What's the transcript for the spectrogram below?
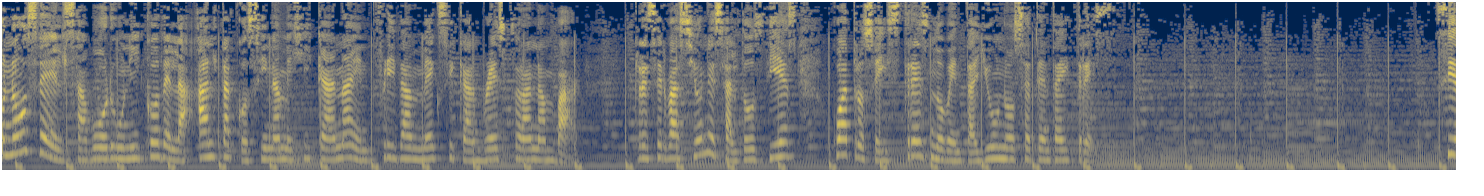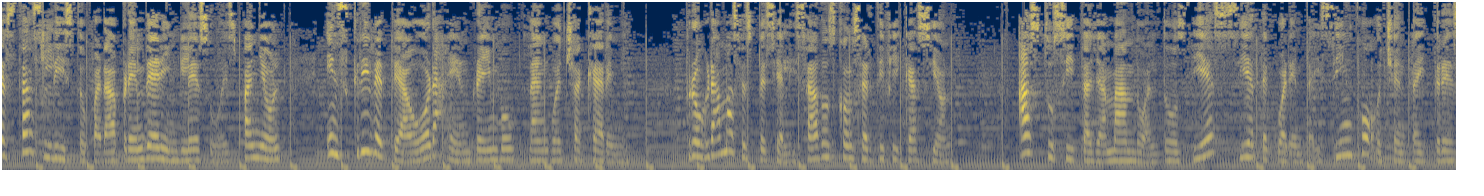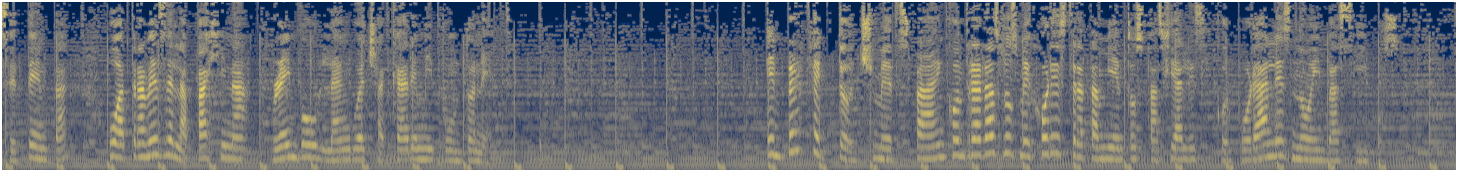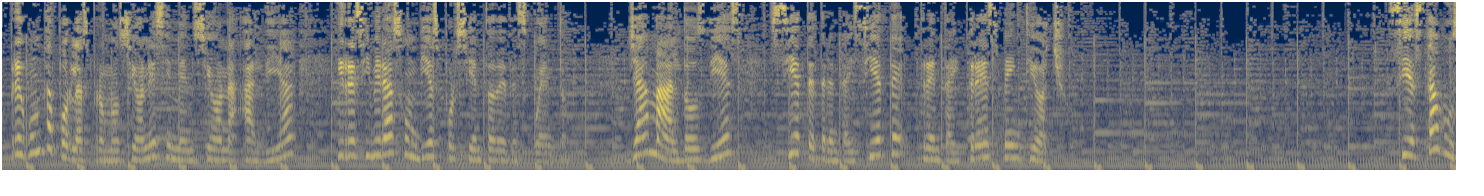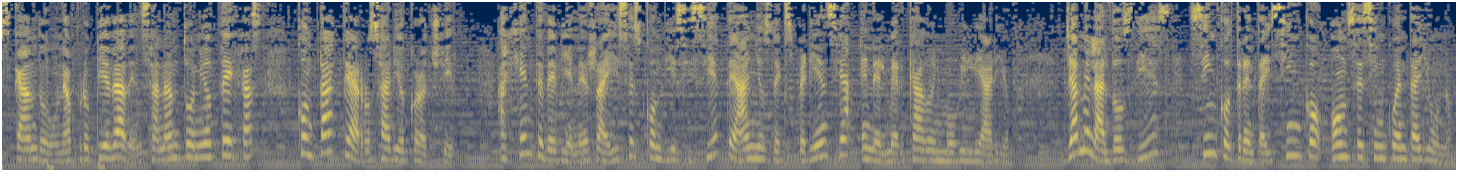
Conoce el sabor único de la alta cocina mexicana en Frida Mexican Restaurant and Bar. Reservaciones al 210-463-9173. Si estás listo para aprender inglés o español, inscríbete ahora en Rainbow Language Academy. Programas especializados con certificación Haz tu cita llamando al 210-745-8370 o a través de la página rainbowlanguageacademy.net. En Perfect Touch Med Spa encontrarás los mejores tratamientos faciales y corporales no invasivos. Pregunta por las promociones y menciona al día y recibirás un 10% de descuento. Llama al 210 737 3328. Si está buscando una propiedad en San Antonio, Texas, contacte a Rosario Crutchfield, agente de bienes raíces con 17 años de experiencia en el mercado inmobiliario. Llámela al 210-535-1151.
